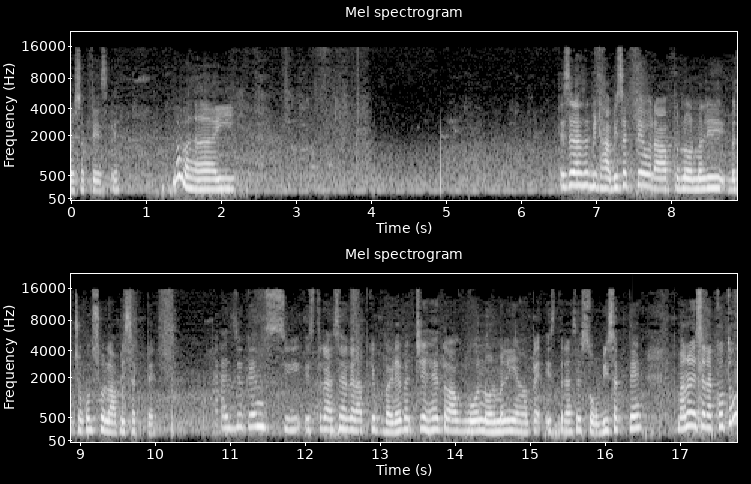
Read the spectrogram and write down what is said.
कर सकते हैं इसके। बाय बाय इस तरह से बिठा भी सकते हैं और आप नॉर्मली बच्चों को सुला भी सकते हैं। एज यू कैन सी इस तरह से अगर आपके बड़े बच्चे हैं तो आप वो नॉर्मली यहाँ पे इस तरह से सो भी सकते हैं। मानो ऐसे रखो तो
